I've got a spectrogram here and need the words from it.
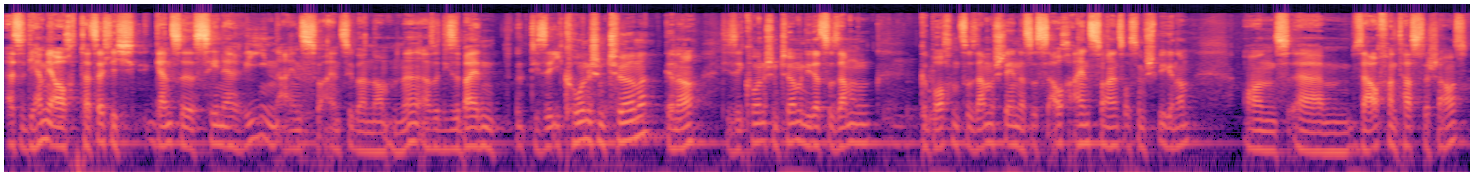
Also die haben ja auch tatsächlich ganze Szenerien eins zu eins übernommen. Ne? Also diese beiden, diese ikonischen Türme, genau, diese ikonischen Türme, die da zusammengebrochen zusammenstehen, das ist auch eins zu eins aus dem Spiel genommen und ähm, sah auch fantastisch aus.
